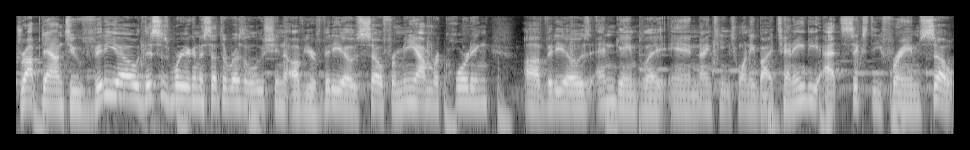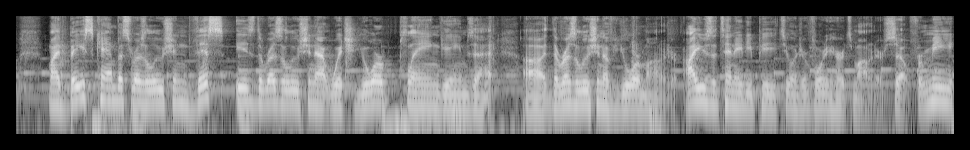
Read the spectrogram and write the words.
Drop down to video. This is where you're gonna set the resolution of your videos. So for me, I'm recording uh, videos and gameplay in 1920 by 1080 at 60 frames. So my base canvas resolution, this is the resolution at which you're playing games at, uh, the resolution of your monitor. I use a 1080p 240 hertz monitor. So for me,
